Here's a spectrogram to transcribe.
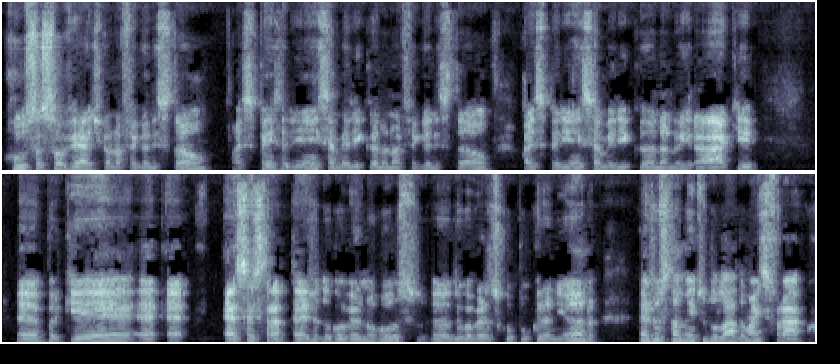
russa-soviética no Afeganistão, a experiência americana no Afeganistão, a experiência americana no Iraque, é, porque é, é, essa estratégia do governo russo, do governo desculpa, ucraniano, é justamente do lado mais fraco.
